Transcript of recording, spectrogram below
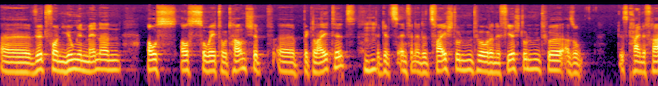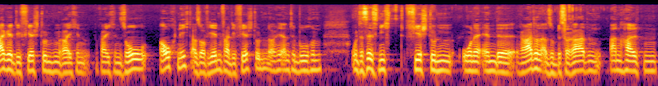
Äh, wird von jungen Männern aus, aus Soweto Township äh, begleitet. Mhm. Da gibt es entweder eine Zwei-Stunden-Tour oder eine Vier-Stunden-Tour. Also ist keine Frage, die vier Stunden reichen, reichen so auch nicht. Also auf jeden Fall die Vier-Stunden-Variante buchen. Und das ist nicht vier Stunden ohne Ende radeln, also bis Raden anhalten,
